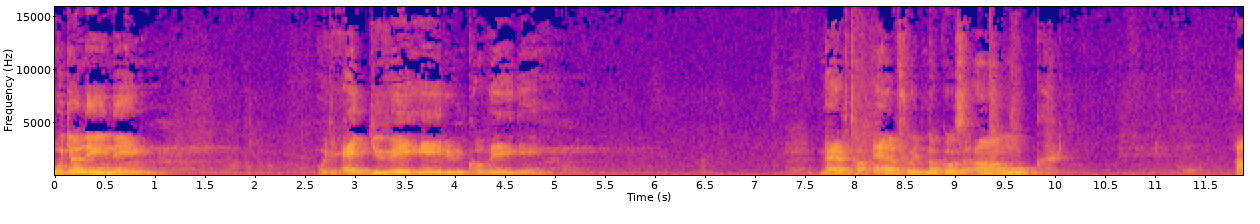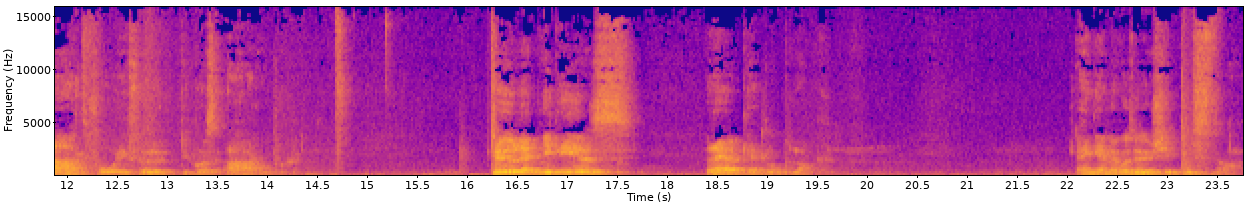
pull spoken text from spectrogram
Ugyanéném, hogy együvé érünk a végén. Mert ha elfogynak az álmuk, átfoly fölöttük az áruk. Tőled még élsz, lelket lopnak. Engem meg az ősi puszta.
